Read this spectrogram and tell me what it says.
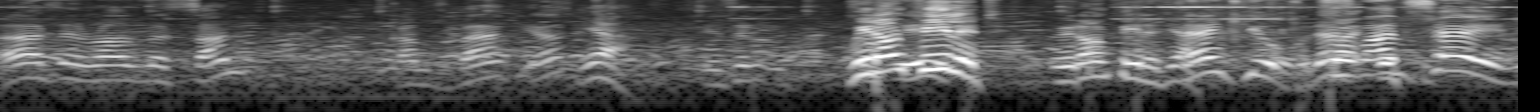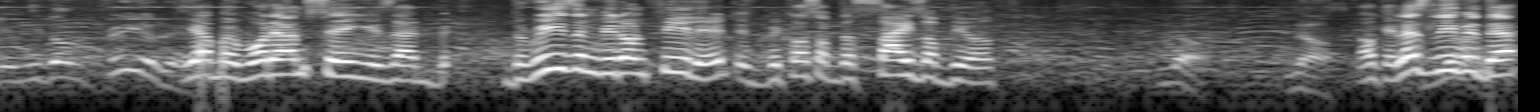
Earth and around the Sun? Comes back, yeah? Yeah. Is it, We don't feel it. We don't feel it. Yeah. Thank you. That's So what I'm saying. We don't feel it. Yeah, but what I'm saying is that the reason we don't feel it is because of the size of the earth. No. No. Okay, let's leave it there.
